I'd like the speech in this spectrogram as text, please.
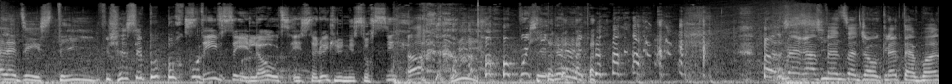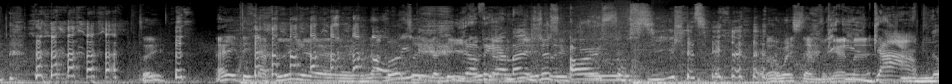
allais dire Steve. Je sais pas pourquoi. Steve, c'est l'autre, et celui avec l'uni-sourcil. oui, c'est vrai. je me rappelle, cette joke-là était bonne. Tu sais? Hey, t'es appelé euh, là-bas, Oui, tu sais. le il y a vraiment juste un sourcil. tu sais. Ah ouais, c'était vraiment. Il le garde, là.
